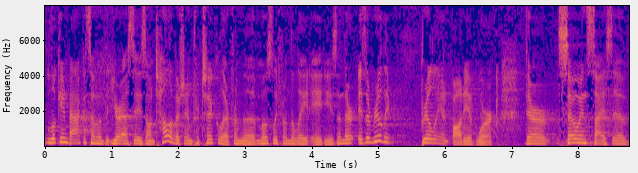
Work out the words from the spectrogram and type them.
looking back at some of the, your essays on television, in particular, from the mostly from the late '80s, and there is a really brilliant body of work. They're so incisive,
